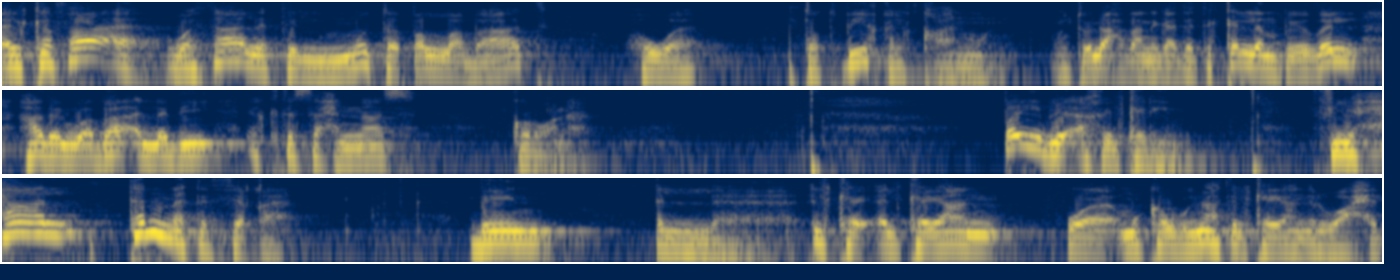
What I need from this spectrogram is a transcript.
الكفاءة. وثالث المتطلبات هو تطبيق القانون. وأنتم لاحظ أنا قاعد أتكلم في ظل هذا الوباء الذي اكتسح الناس كورونا. طيب يا أخي الكريم في حال تمت الثقة بين الكيان ومكونات الكيان الواحد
